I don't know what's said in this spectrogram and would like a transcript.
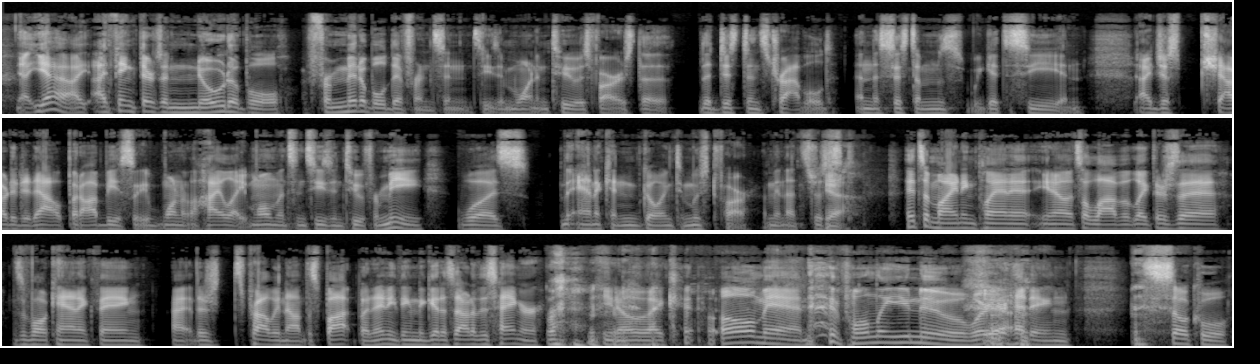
Yeah, yeah, I, I think there's a notable, formidable difference in season one and two as far as the the distance traveled and the systems we get to see. And I just shouted it out, but obviously one of the highlight moments in season two for me was the Anakin going to Mustafar. I mean, that's just Yeah. it's a mining planet. You know, it's a lava. Like there's a it's a volcanic thing. I, there's it's probably not the spot, but anything to get us out of this hangar. You know, like oh man, if only you knew where you're heading. It's so cool.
